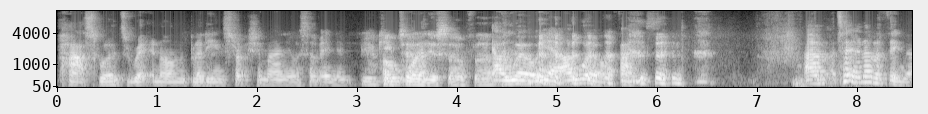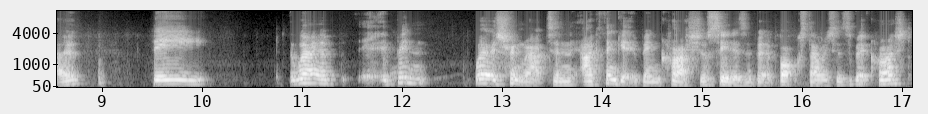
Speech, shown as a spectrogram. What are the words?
passwords written on the bloody instruction manual or something. You keep Oh, telling well, yourself that. I will. Yeah, I will. Thanks. Um, I'll tell you another thing though. The where it had been where it was shrink wrapped and I think it had been crushed. You'll see there's a bit of box damage. It's a bit crushed,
